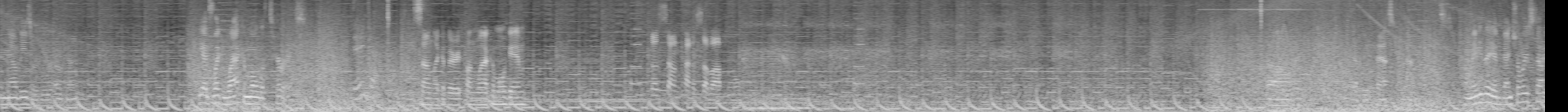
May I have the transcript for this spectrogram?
and now these are here, okay. Yeah, it's like whack-a-mole with turrets. Sound like a very fun whack-a-mole game. does sound kind of suboptimal. Oh, gotta be faster now. Or maybe they eventually stop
